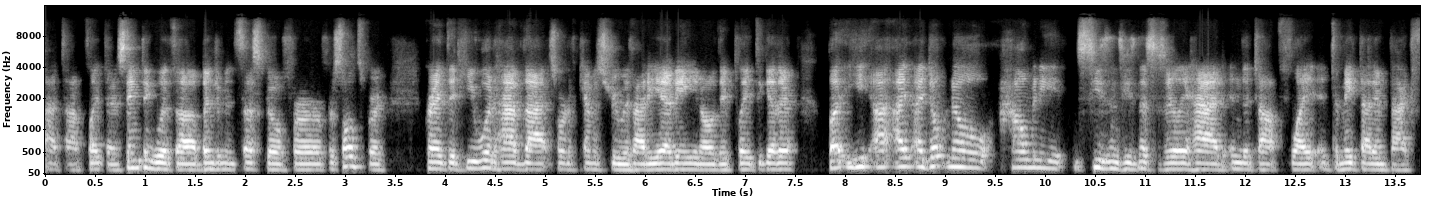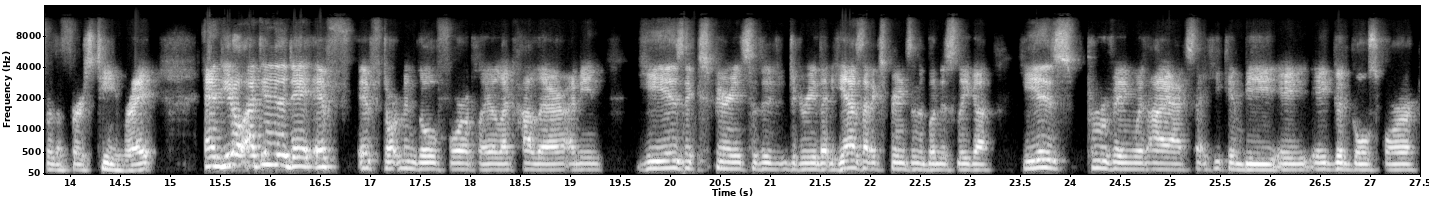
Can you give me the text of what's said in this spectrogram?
at top flight there. Same thing with uh, Benjamin Sesko for for Salzburg. Granted, he would have that sort of chemistry with Adeyemi. You know, they played together, but he I I don't know how many seasons he's necessarily had in the top flight and to make that impact for the first team, right? And you know, at the end of the day, if if Dortmund go for a player like Haller, I mean, he is experienced to the degree that he has that experience in the Bundesliga he is proving with Ajax that he can be a, a good goal scorer.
